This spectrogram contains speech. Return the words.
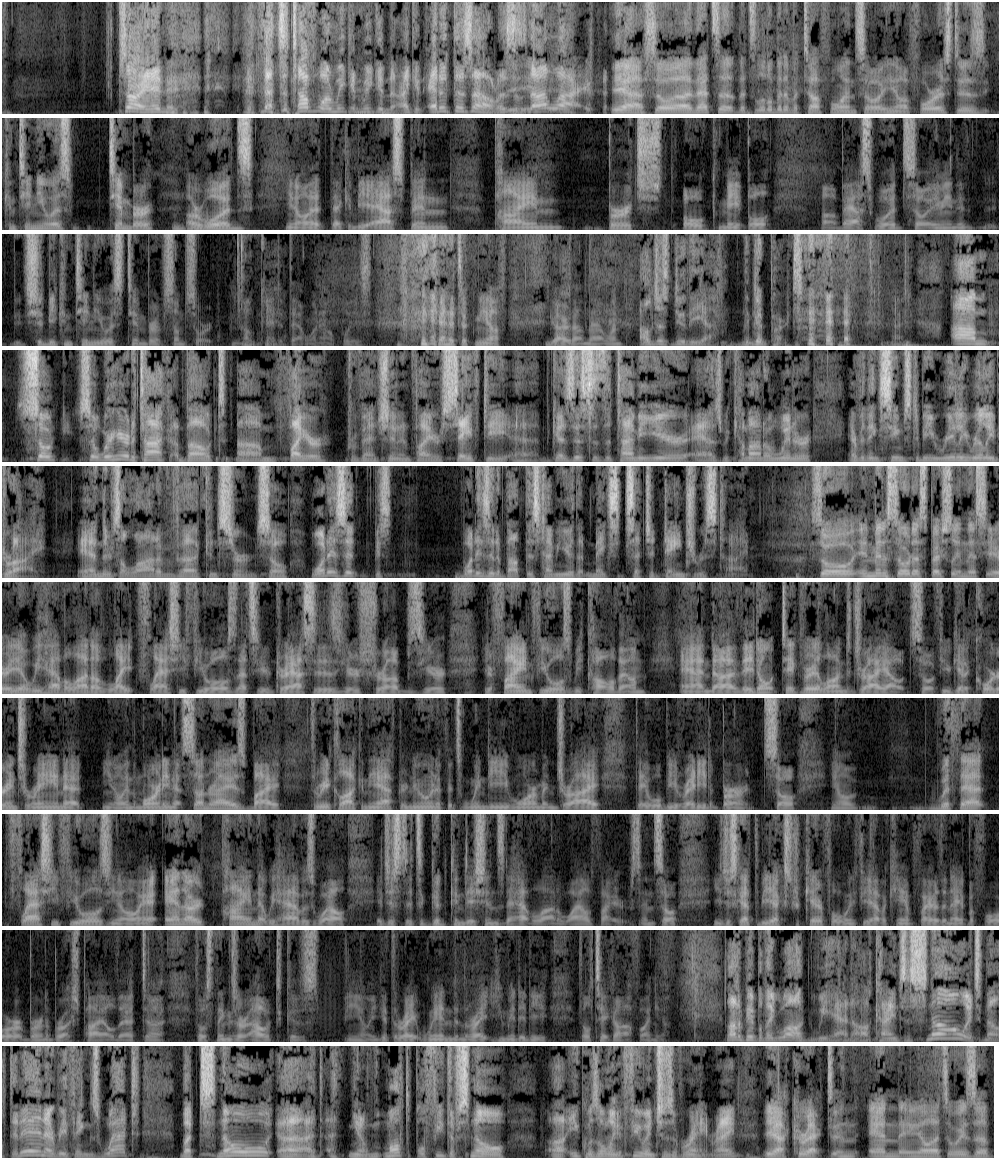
Sorry, that's a tough one. We can we can I can edit this out. This is not live. yeah, so uh, that's a that's a little bit of a tough one. So you know, a forest is continuous timber mm-hmm. or woods. You know, that that could be aspen, pine, birch, oak, maple. Uh, basswood. So I mean, it, it, should be continuous timber of some sort. okay, edit that one out, please. kind of took me off guard on that one. I'll just do the uh, the good parts. Um, so, so we're here to talk about um, fire prevention and fire safety uh, because this is the time of year as we come out of winter, everything seems to be really, really dry, and there's a lot of uh, concern. So, what is it? What is it about this time of year that makes it such a dangerous time? So in Minnesota, especially in this area, we have a lot of light, flashy fuels. That's your grasses, your shrubs, your your fine fuels we call them, and uh, they don't take very long to dry out. So if you get a quarter inch of rain at you know in the morning at sunrise, by three o'clock in the afternoon, if it's windy, warm, and dry, they will be ready to burn. So you know with that flashy fuels, you know, and our pine that we have as well, it just it's a good conditions to have a lot of wildfires. And so you just have to be extra careful when if you have a campfire the night before or burn a brush pile that uh, those things are out because you know you get the right wind and the right humidity, they'll take off on you. A lot of people think, well, we had all kinds of snow; it's melted in, everything's wet. But snow, uh, you know, multiple feet of snow uh, equals only a few inches of rain, right? Yeah, correct. And and you know that's always a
